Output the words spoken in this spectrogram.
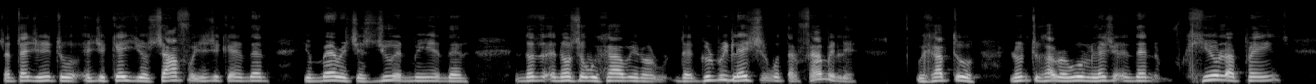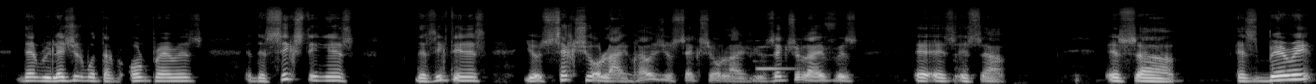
sometimes you need to educate yourself educate and then your marriage is you and me and then and also we have you know the good relation with our family. We have to learn to have a good relation and then heal our pains then relation with our own parents. And the sixth thing is the sixth thing is your sexual life. How is your sexual life? Your sexual life is is is uh is uh is very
